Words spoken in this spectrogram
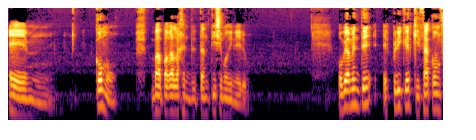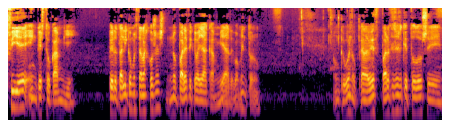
Em, ¿Cómo va a pagar la gente tantísimo dinero? Obviamente, Spreaker quizá confíe en que esto cambie, pero tal y como están las cosas, no parece que vaya a cambiar de momento, ¿no? Aunque bueno, cada vez parece ser que todo se,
